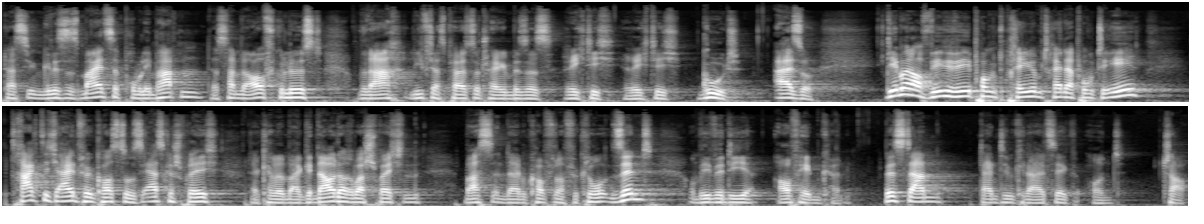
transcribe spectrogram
dass sie ein gewisses Mindset-Problem hatten. Das haben wir aufgelöst und danach lief das Personal Training Business richtig, richtig gut. Also, Geh mal auf www.premiumtrainer.de, trag dich ein für ein kostenloses Erstgespräch, da können wir mal genau darüber sprechen, was in deinem Kopf noch für Knoten sind und wie wir die aufheben können. Bis dann, dein Tim Knalzig und ciao.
